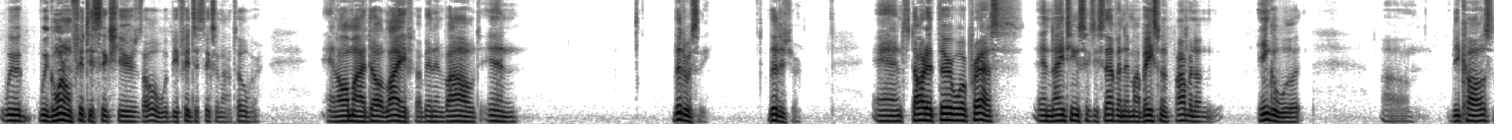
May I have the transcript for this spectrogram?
we we're going on 56 years old. We'll be 56 in October, and all my adult life I've been involved in literacy, literature, and started Third World Press in 1967 in my basement apartment in Englewood. Um, because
